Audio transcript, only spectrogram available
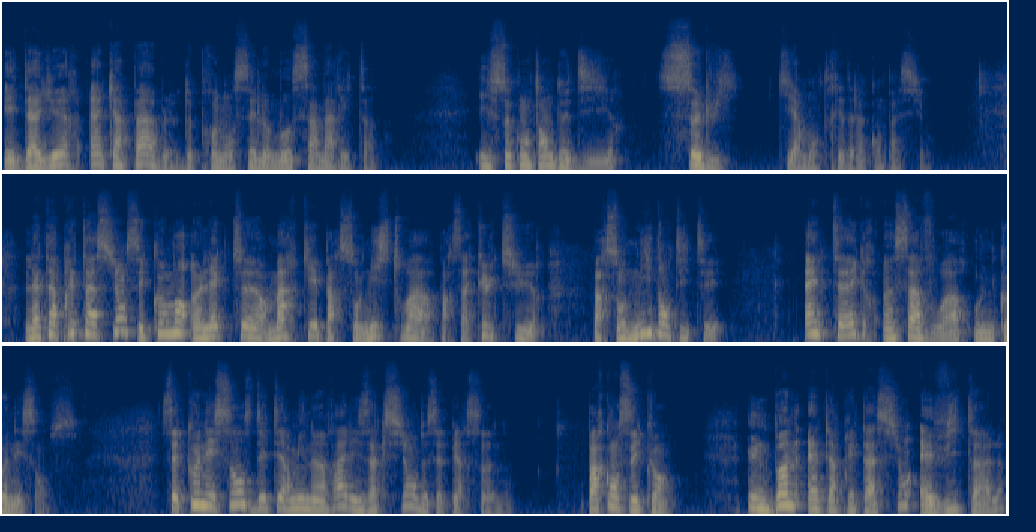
est d'ailleurs incapable de prononcer le mot samaritain il se contente de dire celui qui a montré de la compassion. L'interprétation, c'est comment un lecteur marqué par son histoire, par sa culture, par son identité, intègre un savoir ou une connaissance. Cette connaissance déterminera les actions de cette personne. Par conséquent, une bonne interprétation est vitale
